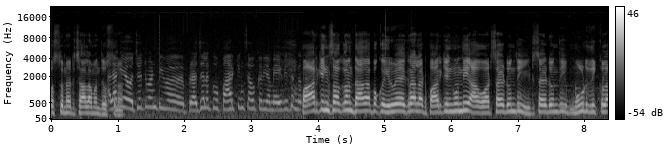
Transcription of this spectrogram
వస్తున్నారు చాలామంది వస్తున్నారు. ప్రజలకు పార్కింగ్ సౌకర్యం ఏ విధంగా పార్కింగ్ సౌకర్యం దాదాపు ఒక ఇరవై ఎకరాల అటు పార్కింగ్ ఉంది ఆ అటు సైడ్ ఉంది ఇటు సైడ్ ఉంది మూడు దిక్కుల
